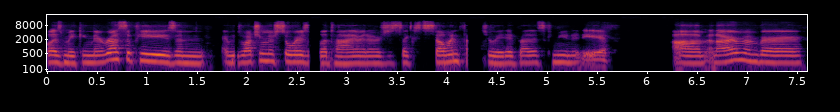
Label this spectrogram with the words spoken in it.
I was making their recipes and I was watching their stories all the time and I was just like so infatuated by this community. Um, and I remember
